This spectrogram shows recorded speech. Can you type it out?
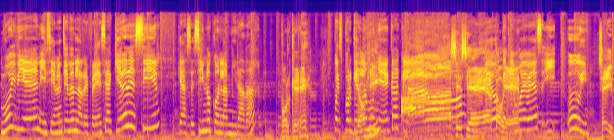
Muy bien, y si no entienden la referencia, ¿quiere decir que asesino con la mirada? ¿Por qué? Pues porque es la ¿Yonji? muñeca, claro. Ah, sí, es cierto, Veo que bien. te mueves y. Uy. Sí,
